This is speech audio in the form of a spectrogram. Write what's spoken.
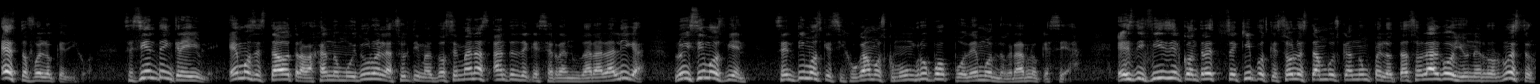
Esto fue lo que dijo. Se siente increíble. Hemos estado trabajando muy duro en las últimas dos semanas antes de que se reanudara la liga. Lo hicimos bien. Sentimos que si jugamos como un grupo podemos lograr lo que sea. Es difícil contra estos equipos que solo están buscando un pelotazo largo y un error nuestro.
